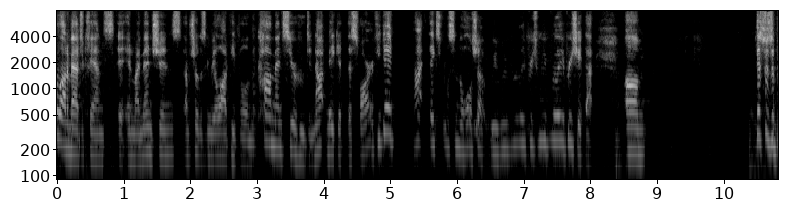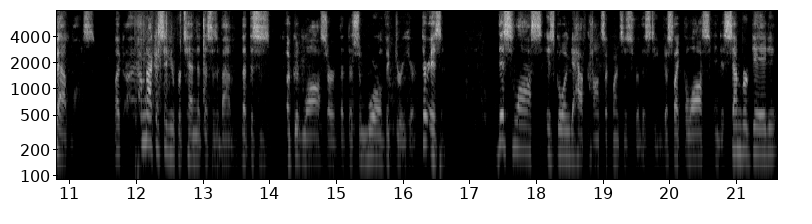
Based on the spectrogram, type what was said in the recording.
A lot of Magic fans in my mentions. I'm sure there's going to be a lot of people in the comments here who did not make it this far. If you did, hi, thanks for listening to the whole show. We, we really appreciate we really appreciate that. Um, this was a bad loss. Like I'm not going to sit here pretend that this is a bad that this is a good loss or that there's some moral victory here. There isn't. This loss is going to have consequences for this team, just like the loss in December did.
